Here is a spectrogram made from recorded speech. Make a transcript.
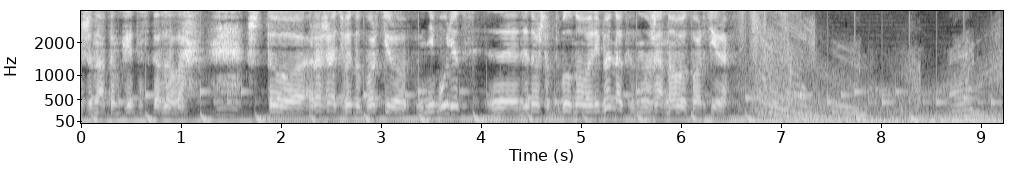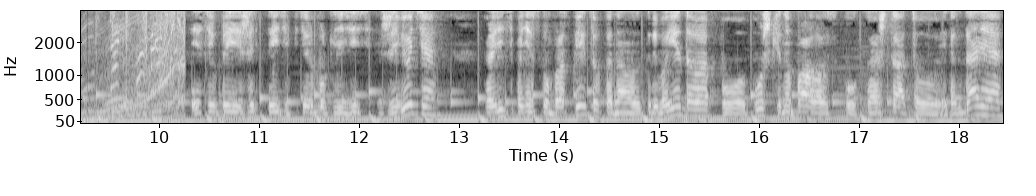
жена конкретно сказала, что рожать в эту квартиру не будет. Э, для того, чтобы был новый ребенок, нужна новая квартира. Если вы приедете в Петербург или здесь живете, пройдите по Невскому проспекту, каналу Грибоедова, по Пушкину, Павловску, Каштату и так далее.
